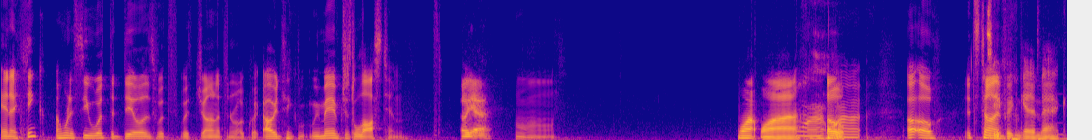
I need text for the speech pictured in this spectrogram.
and I think I want to see what the deal is with with Jonathan real quick. I would think we may have just lost him. Oh yeah. Hmm. Wah wah. Oh. Uh oh. It's time. See if we can get him back.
